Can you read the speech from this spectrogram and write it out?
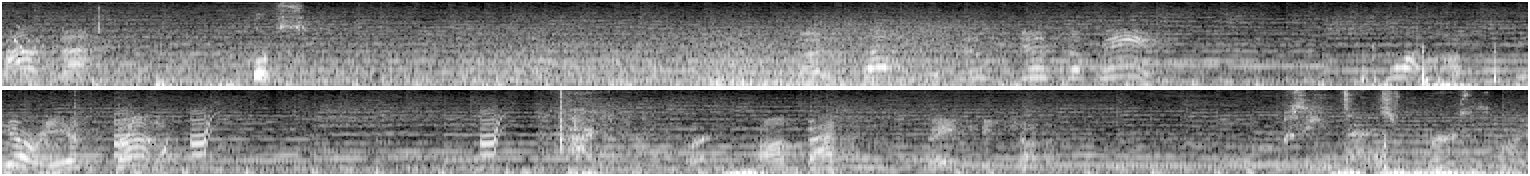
How's that? Of course. The substitute disappeared. What a furious battle. But Combatants face each other. because he attacks first, so I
